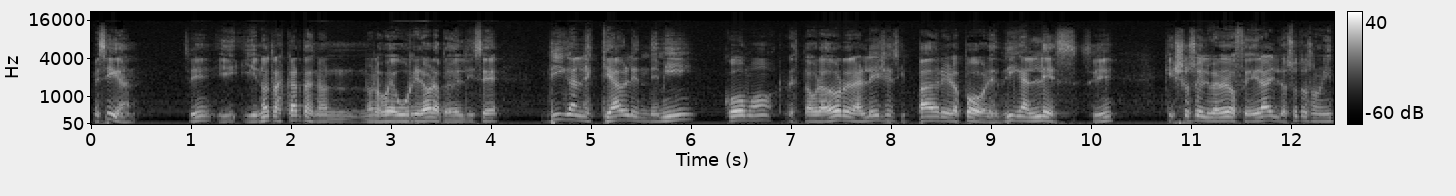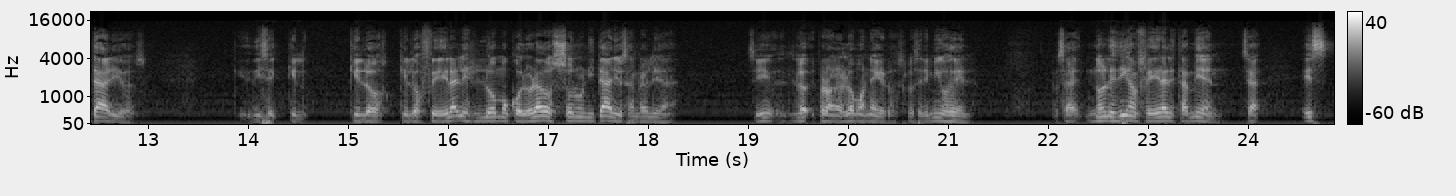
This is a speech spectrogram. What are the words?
me sigan? ¿Sí? Y, en otras cartas, no, los voy a aburrir ahora, pero él dice, díganles que hablen de mí como restaurador de las leyes y padre de los pobres, díganles, ¿sí? que yo soy el verdadero federal y los otros son unitarios. Dice que, los, que los federales lomo colorados son unitarios en realidad. ¿sí? perdón, los lomos negros, los enemigos de él. O sea, no les digan federales también. O sea, es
